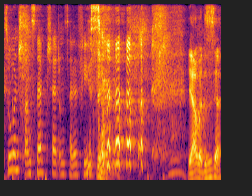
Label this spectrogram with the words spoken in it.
so entstand Snapchat und Selfies. Ja, aber das ist ja,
